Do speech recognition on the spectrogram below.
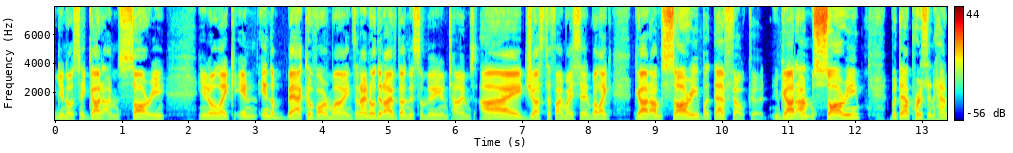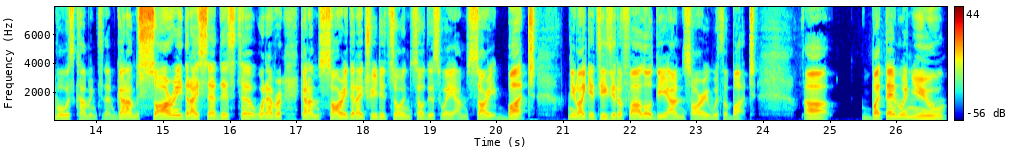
you know, say, God, I'm sorry, you know like in in the back of our minds and i know that i've done this a million times i justify my sin but like god i'm sorry but that felt good. God i'm sorry but that person had what was coming to them. God i'm sorry that i said this to whatever. God i'm sorry that i treated so and so this way. I'm sorry but you know like it's easy to follow the i'm sorry with a but. Uh but then when you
